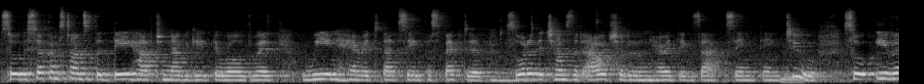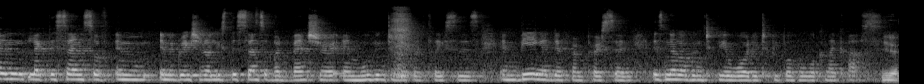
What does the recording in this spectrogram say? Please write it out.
So the circumstances that they have to navigate the world with, we inherit that same perspective. So what are the chances that our children inherit the exact same thing too? So even like the sense of Im- immigration, or at least the sense of adventure and moving to different places and being a different person, is never going to be awarded to people who look like us. Yeah.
